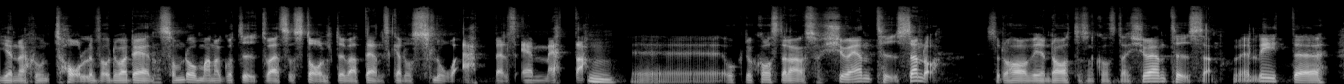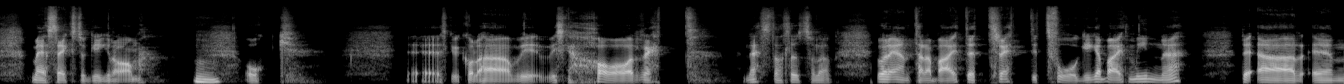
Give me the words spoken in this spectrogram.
generation 12 och det var den som då man har gått ut och är så stolt över att den ska då slå Apples M1. Mm. Eh, och då kostar den alltså 21 000 då. Så då har vi en dator som kostar 21 000. Lite med 16 gig ram. Mm. Och eh, ska vi kolla här. Vi, vi ska ha rätt nästan slutsåld. Då är det en terabyte. Det är 32 gigabyte minne. Det är en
